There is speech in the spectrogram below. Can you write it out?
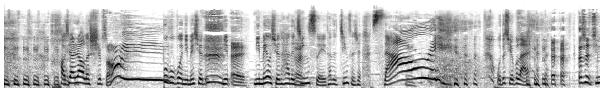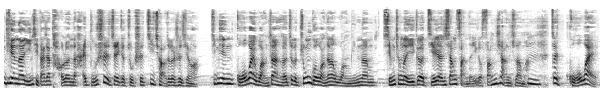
好像绕了十 sorry。不不不，你没学，你哎，你没有学他的精髓，他的精髓是 sorry，我都学不来。但是今天呢，引起大家讨论的还不是这个主持技巧这个事情啊。今天国外网站和这个中国网站的网民呢，形成了一个截然相反的一个方向，你知道吗？嗯，在国外，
